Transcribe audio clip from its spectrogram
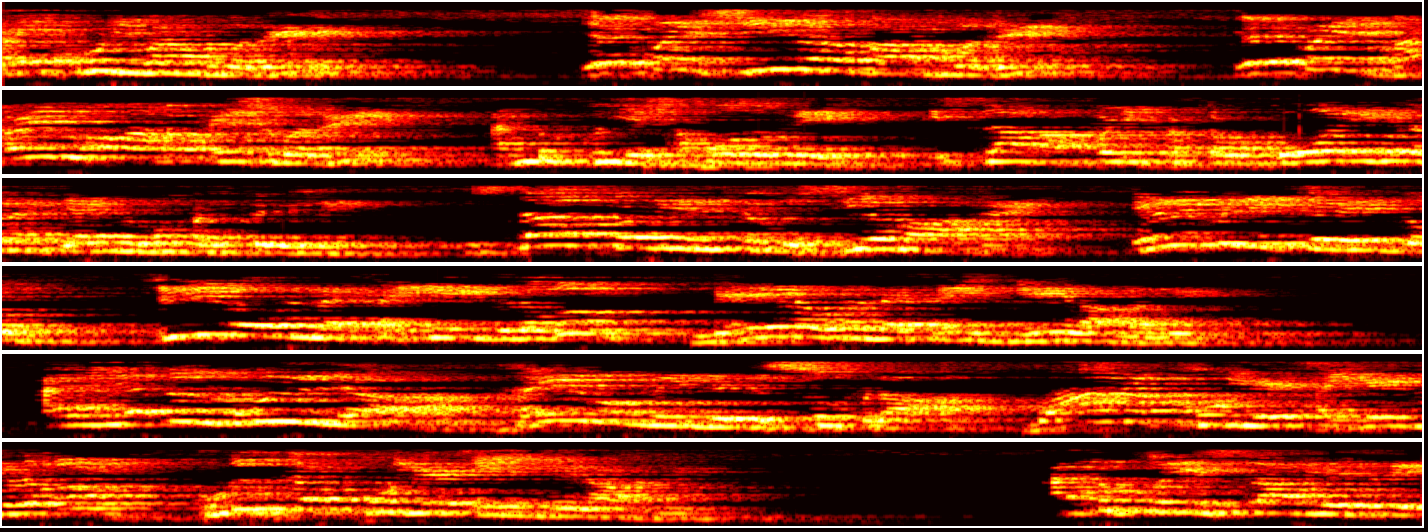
கைக்கூலி வாங்குவது? எப்படி சீரம் வாங்குவது? எப்படி மறைமுகமாக பேசுவது? அன்புக்குரிய சகோதரே இஸ்லாம் அப்படிப்பட்ட ஒரு கோரிக்கை அறிமுகப்படுத்தவில்லை. இஸ்லாம் சொல்லி இருக்கிறது சீரமாக எழுப்பி வேண்டும். கீழே உள்ள கையை விடவும் மேல உள்ள கை மேலானது. வாங்கக்கூடிய கையை விடவும் கொடுக்கக்கூடிய கை மேலானது. அன்புக்குரிய இஸ்லாமியர்களே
